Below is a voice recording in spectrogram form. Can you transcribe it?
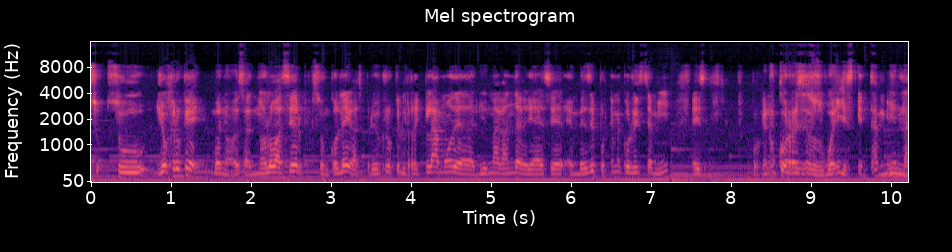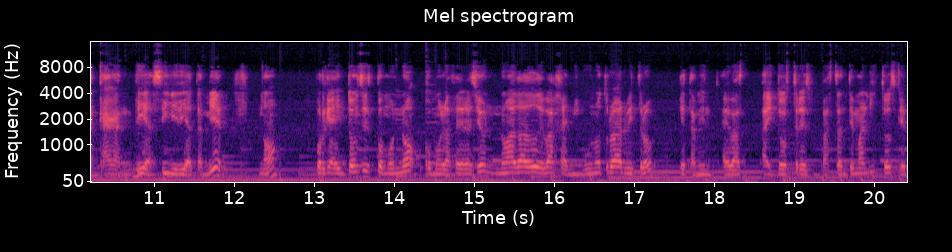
su, su- yo creo que, bueno, o sea, no lo va a hacer porque son colegas, pero yo creo que el reclamo de Adalid Maganda debería de ser, en vez de ¿por qué me corriste a mí? Es ¿por qué no corres a esos güeyes que también la cagan día sí y día también? ¿No? Porque entonces, como no, como la federación no ha dado de baja a ningún otro árbitro, que también hay, hay dos, tres bastante malitos que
